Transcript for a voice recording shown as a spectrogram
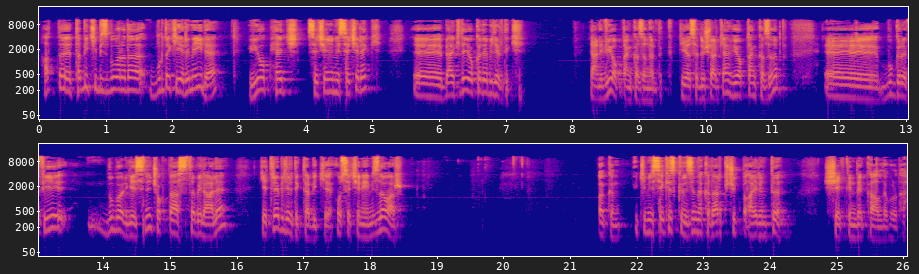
Hatta tabii ki biz bu arada buradaki erimeyi de VIOP Hedge seçeneğini seçerek e, belki de yok edebilirdik. Yani VIOP'tan kazanırdık. Piyasa düşerken VIOP'tan kazanıp e, bu grafiği bu bölgesini çok daha stabil hale getirebilirdik tabii ki. O seçeneğimiz de var. Bakın 2008 krizi ne kadar küçük bir ayrıntı şeklinde kaldı burada.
